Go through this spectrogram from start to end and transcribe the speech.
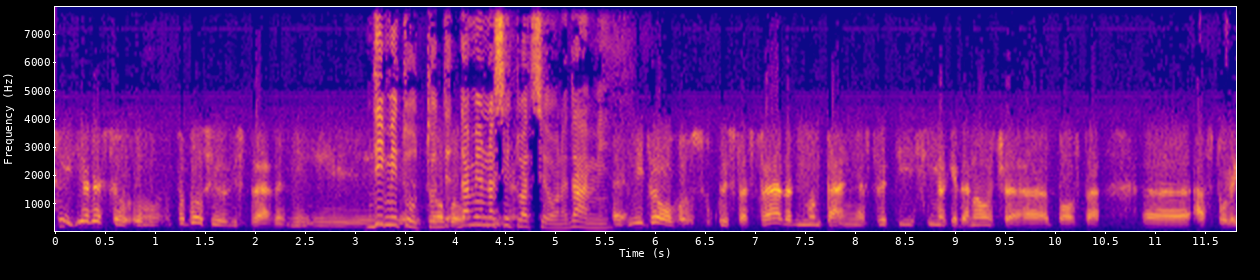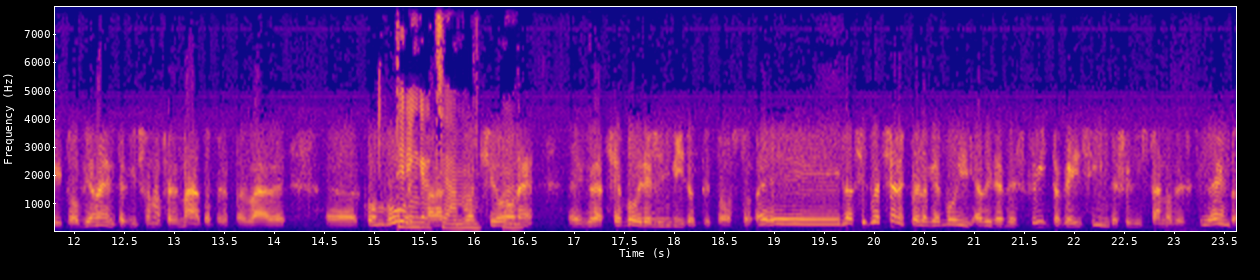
Sì, io adesso a proposito di strade. Mi, Dimmi tutto, trovo, dammi una situazione, dammi. Eh, mi trovo su questa strada di montagna strettissima che da Norcia eh, porta eh, a Spoleto. Ovviamente mi sono fermato per parlare eh, con voi, Ti ringraziamo. ma la situazione grazie a voi dell'invito piuttosto. Eh, la situazione è quella che voi avete descritto, che i sindaci vi stanno descrivendo.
